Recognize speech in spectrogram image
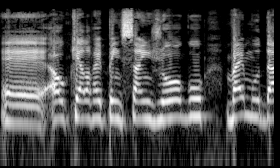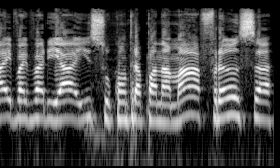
é, ao que ela vai pensar em jogo, vai mudar e vai variar isso contra Panamá, França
